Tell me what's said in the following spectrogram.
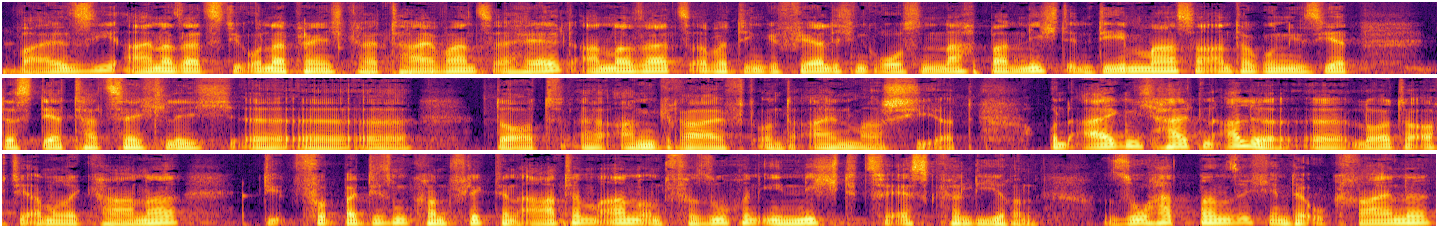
weil sie einerseits die Unabhängigkeit Taiwans erhält, andererseits aber den gefährlichen großen Nachbarn nicht in dem Maße antagonisiert, dass der tatsächlich äh, äh, dort äh, angreift und einmarschiert. Und eigentlich halten alle äh, Leute, auch die Amerikaner, die, bei diesem Konflikt den Atem an und versuchen ihn nicht zu eskalieren. So hat man sich in der Ukraine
